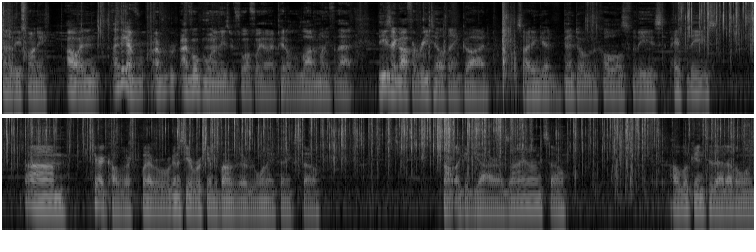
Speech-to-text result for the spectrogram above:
That'd be funny. Oh, I didn't. I think I've, I've I've opened one of these before for you. I paid a lot of money for that. These I got for retail, thank God. So I didn't get bent over the coals for these to pay for these. Um, Jarrett Culver, whatever. We're gonna see a rookie on the bottom of every one, I think. So not like a Ja or Zion. So I'll look into that other one,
